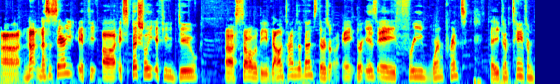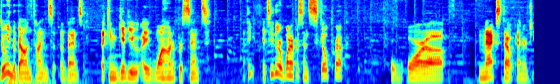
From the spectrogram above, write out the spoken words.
Uh, not necessary if you, uh, especially if you do uh, some of the Valentine's events. There's a there is a free wyrmprint that you can obtain from doing the Valentine's event that can give you a 100%. I think it's either a 100% skill prep or, or uh, maxed out energy.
